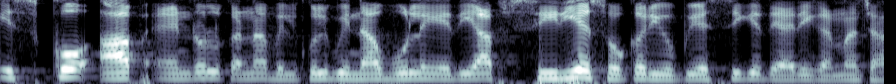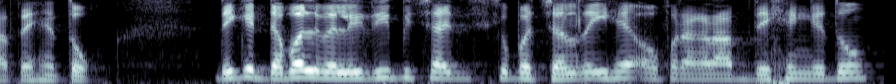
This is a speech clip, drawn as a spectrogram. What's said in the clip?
इसको आप एनरोल करना बिल्कुल भी ना भूलें। यदि आप सीरियस होकर यूपीएससी की तैयारी करना चाहते हैं तो। देखिए डबल वैलिडिटी भी शायद इसके ऊपर चल रही है ऑफ़र अगर आप देखेंगे तो।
